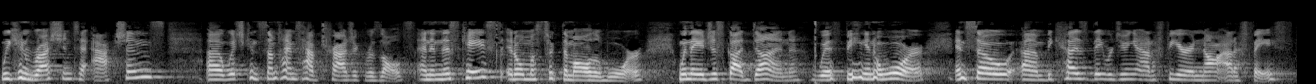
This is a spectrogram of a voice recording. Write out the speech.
we can rush into actions uh, which can sometimes have tragic results. And in this case, it almost took them all to war when they had just got done with being in a war. And so, um, because they were doing it out of fear and not out of faith.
